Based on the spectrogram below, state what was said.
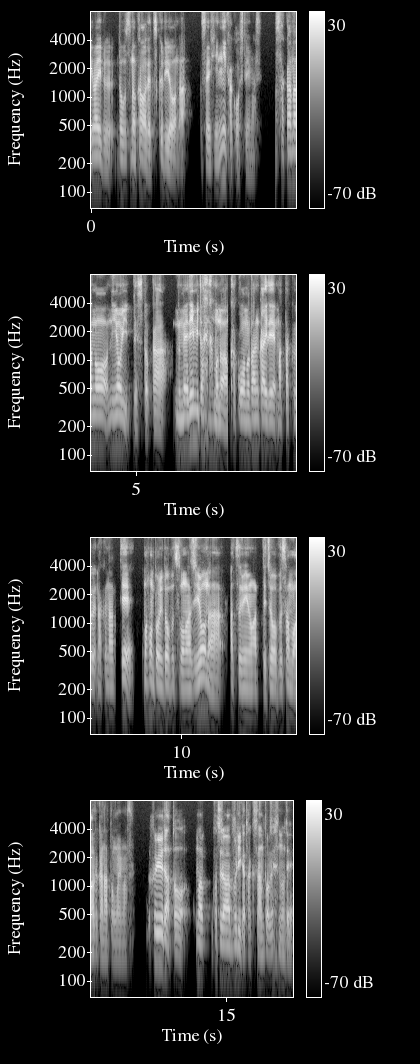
いわゆる動物の皮で作るような製品に加工しています。魚の匂いですとか、ぬめりみたいなものは加工の段階で全くなくなって、まあ、本当に動物と同じような厚みもあって丈夫さもあるかなと思います。冬だと、まあ、こちらはブリがたくさん取れるので、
